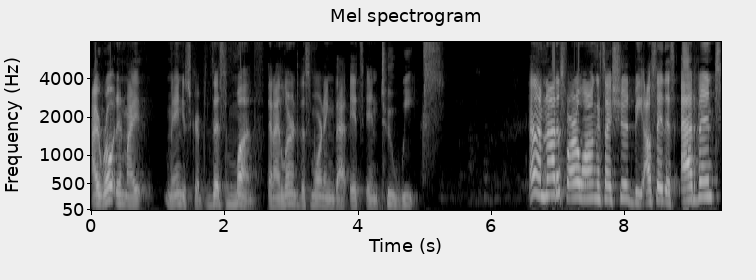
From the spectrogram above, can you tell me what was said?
I wrote in my manuscript this month, and I learned this morning that it's in two weeks. And I'm not as far along as I should be. I'll say this Advent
